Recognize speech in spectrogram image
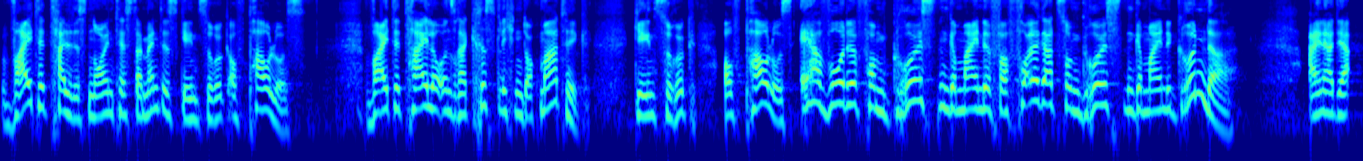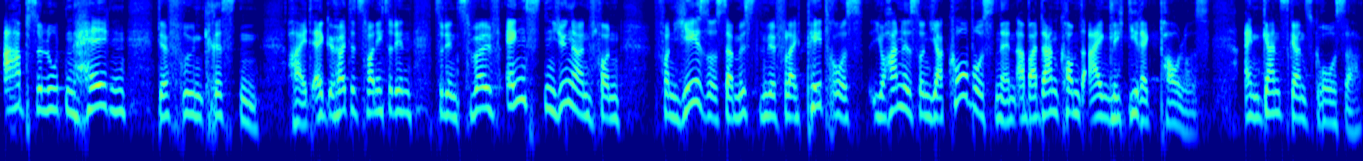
Weite Teile des Neuen Testamentes gehen zurück auf Paulus. Weite Teile unserer christlichen Dogmatik gehen zurück auf Paulus. Er wurde vom größten Gemeindeverfolger zum größten Gemeindegründer. Einer der absoluten Helden der frühen Christenheit. Er gehörte zwar nicht zu den, zu den zwölf engsten Jüngern von, von Jesus, da müssten wir vielleicht Petrus, Johannes und Jakobus nennen, aber dann kommt eigentlich direkt Paulus. Ein ganz, ganz großer.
